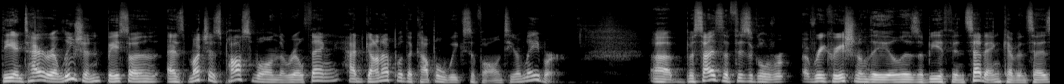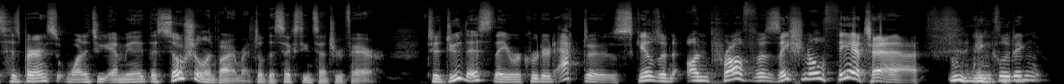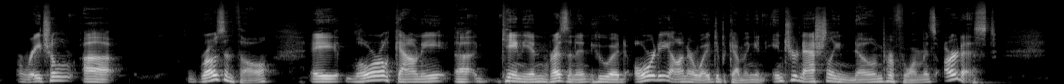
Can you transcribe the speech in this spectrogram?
The entire illusion, based on as much as possible on the real thing, had gone up with a couple weeks of volunteer labor. Uh, besides the physical re- recreation of the Elizabethan setting, Kevin says his parents wanted to emulate the social environment of the 16th century fair. To do this, they recruited actors skilled in improvisational theater, including Rachel uh, Rosenthal, a Laurel County uh, Canyon resident who had already on her way to becoming an internationally known performance artist.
